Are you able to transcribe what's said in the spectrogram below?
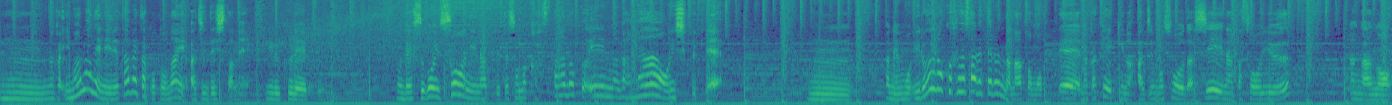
うんなんか今までにね食べたことない味でしたね。ミルクレープ。のですごい層になっててそのカスタードクリームがまあ美味しくて。うん。かねもういろいろ工夫されてるんだなと思ってなんかケーキの味もそうだしなんかそういうなんかあの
